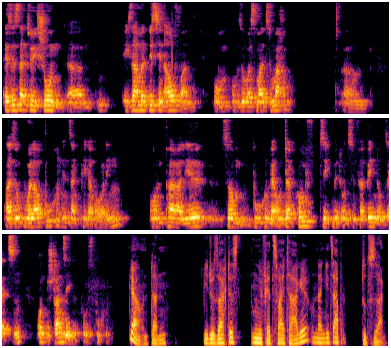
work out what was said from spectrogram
Es ist natürlich schon, ähm, ich sage mal, ein bisschen Aufwand, um, um sowas mal zu machen. Ähm, also Urlaub buchen in St. Peter-Ording und parallel zum Buchen der Unterkunft sich mit uns in Verbindung setzen und einen Strandsegelkurs buchen. Ja, und dann, wie du sagtest, ungefähr zwei Tage und dann geht's ab, sozusagen.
